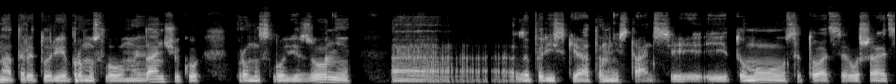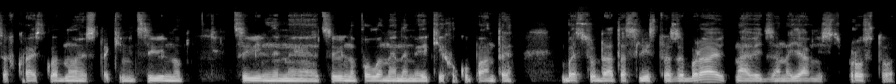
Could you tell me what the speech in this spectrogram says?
на території промислового майданчику, промисловій зоні. Запорізькі атомні станції, і тому ситуація лишається вкрай складною з такими цивільно цивільними цивільнополоненими, яких окупанти без суда та слідства забирають, навіть за наявність просто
